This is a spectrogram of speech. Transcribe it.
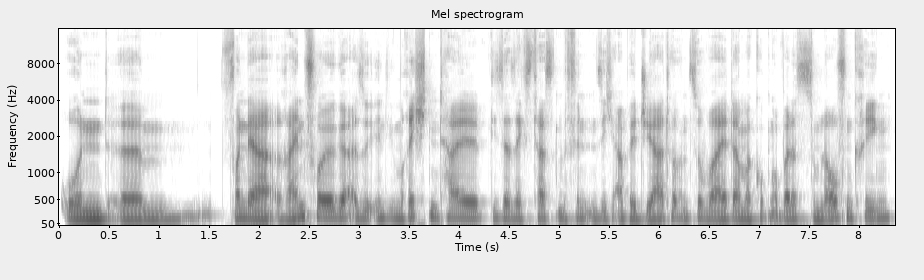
Und ähm, von der Reihenfolge, also irgendwie im rechten Teil dieser sechs Tasten befinden sich Arpeggiator und so weiter. Mal gucken, ob wir das zum Laufen kriegen.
